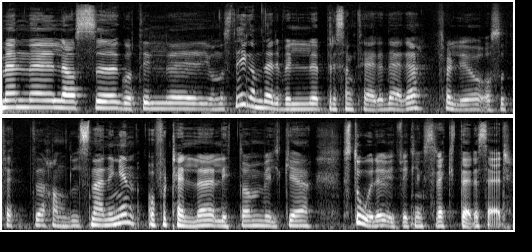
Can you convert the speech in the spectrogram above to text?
Men eh, la oss eh, gå til eh, Jon og Stig, om dere vil presentere dere. Følger jo også tett handelsnæringen, og fortelle litt om hvilke store utviklingstrekk dere ser.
